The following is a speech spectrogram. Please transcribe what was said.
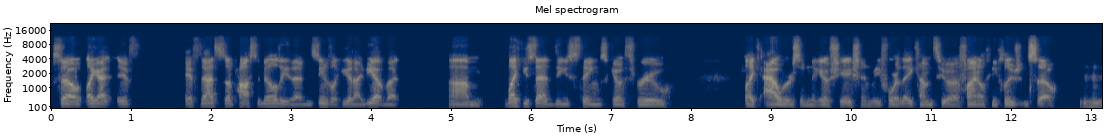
So, like, I, if if that's a possibility, then it seems like a good idea. But um, like you said, these things go through like hours of negotiation before they come to a final conclusion. So mm-hmm.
